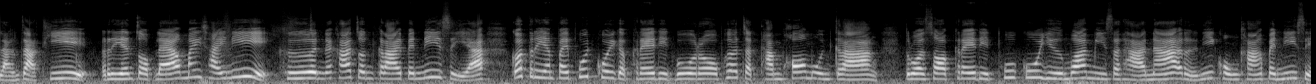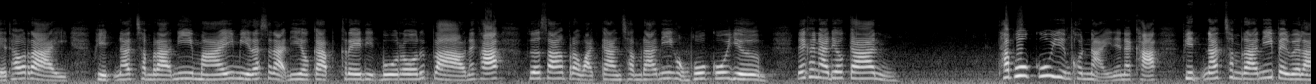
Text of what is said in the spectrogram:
หลังจากที่เรียนจบแล้วไม่ใช้หนี้คืนนะคะ จนกลายเป็นหนี้เสีย ก็เตรียมไปพูดคุยกับเครดิตบูโร เพื่อจัดทำข้อมูลกลาง ตรวจสอบเครดิตผู้กู้ยืมว่ามีสถานะ หรือหนี้คงค้างเป็นหนี้เสียเท่าไหร่ ผิดนัดชำระหนี้ไหมมีลักษณะเดียวกับเครดิตบูโรหรือเปล่านะคะ เพื่อสร้างประวัติการชำระหนี้ของผู้กู้ยืม ในขณะเดียวกัน ถ้าผู้กู้ยืมคนไหนเนี่ยนะคะ ผิดนัดชำระหนี้เป็นเวลา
